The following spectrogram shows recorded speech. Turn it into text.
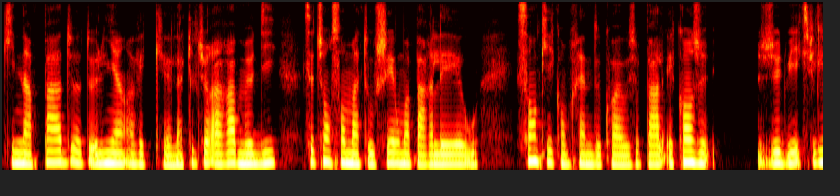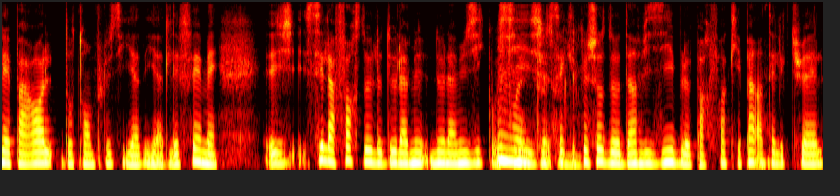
qui n'a pas de, de lien avec euh, la culture arabe me dit cette chanson m'a touché ou m'a parlé ou sans qu'il comprenne de quoi je parle. Et quand je, je lui explique les paroles, d'autant plus il y a, il y a de l'effet, mais euh, c'est la force de, de, la, mu- de la musique aussi. C'est quelque chose d'invisible parfois qui est pas intellectuel,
